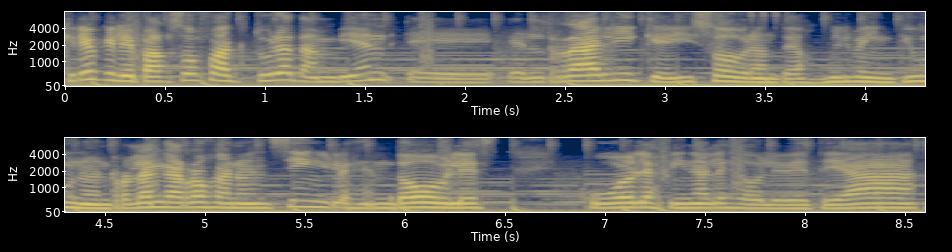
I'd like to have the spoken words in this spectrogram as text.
Creo que le pasó factura también eh, el rally que hizo durante 2021. En Roland Garros ganó en singles, en dobles, jugó las finales WTA,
